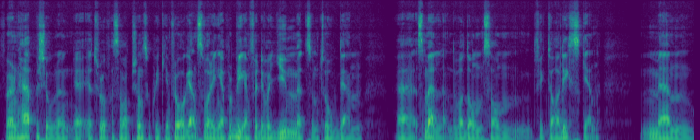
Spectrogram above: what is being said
För den här personen, jag, jag tror det var samma person som skickade in frågan, så var det inga problem. För det var gymmet som tog den eh, smällen. Det var de som fick ta risken. Men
